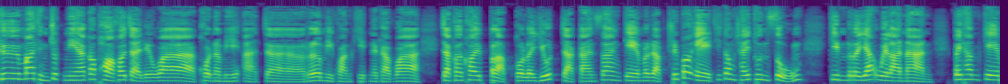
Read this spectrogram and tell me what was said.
คือมาถึงจุดนี้ก็พอเข้าใจได้ว่าโคนามิอาจจะเริ่มมีความคิดนะครับว่าจะค่อยๆ ปรับกลยุทธ์จากการสร้างเกมระดับ Triple A ที่ต้องใช้ทุนสูง กินระยะเวลานาน ไปทำเกม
